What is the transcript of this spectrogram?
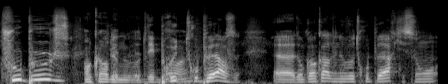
Troopers, encore des nouveaux des Brute Troopers, donc encore des nouveaux Troopers qui sont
